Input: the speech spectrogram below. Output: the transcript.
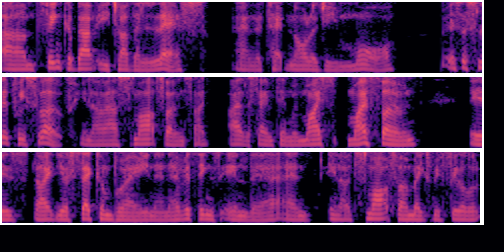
um, think about each other less and the technology more, it's a slippery slope. You know, our smartphones, I, I have the same thing with my, my phone is like your second brain and everything's in there. And, you know, smartphone makes me feel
